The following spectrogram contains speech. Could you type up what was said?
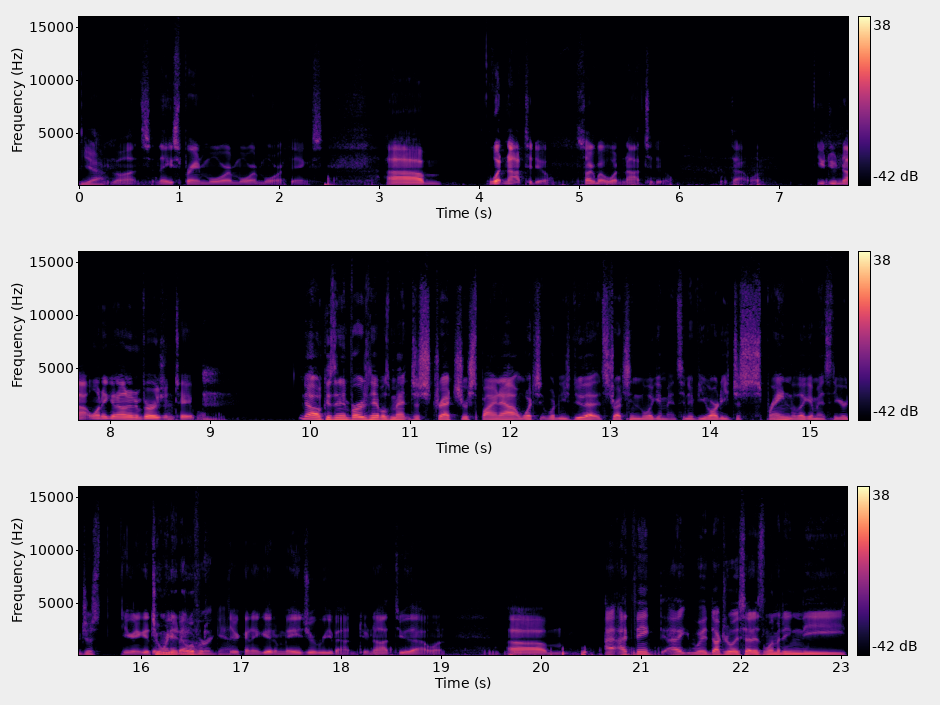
Yeah. months, and they sprain more and more and more things. Um, what not to do? Let's talk about what not to do with that one. You do not want to get on an inversion table. No, because an inversion table is meant to stretch your spine out. And what, when you do that, it's stretching the ligaments. And if you already just sprained the ligaments, you're just You're gonna get Doing it over again. You're gonna get a major rebound. Do not do that one. Um, I, I think I, what Dr. Dooley said is limiting the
